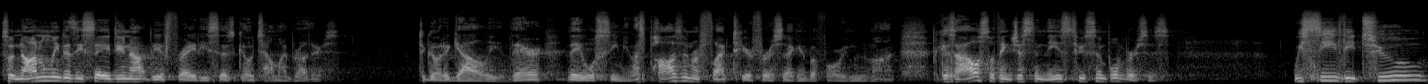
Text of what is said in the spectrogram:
So not only does he say, Do not be afraid, he says, Go tell my brothers to go to Galilee. There they will see me. Let's pause and reflect here for a second before we move on. Because I also think just in these two simple verses, we see the two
